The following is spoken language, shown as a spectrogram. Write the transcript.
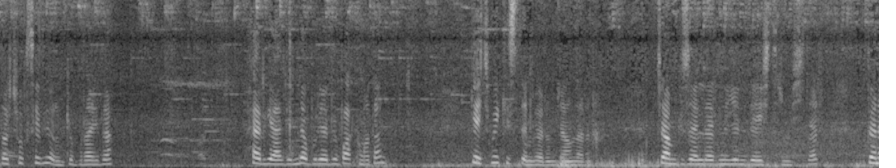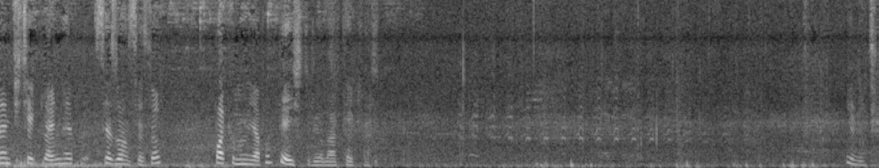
Kadar çok seviyorum ki burayı da. Her geldiğimde buraya bir bakmadan geçmek istemiyorum canlarım. Cam güzellerini yeni değiştirmişler. Dönem çiçeklerini hep sezon sezon bakımını yapıp değiştiriyorlar tekrar. Evet.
